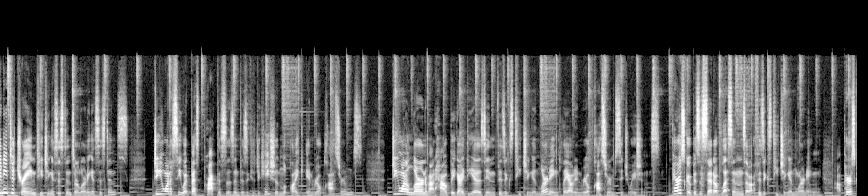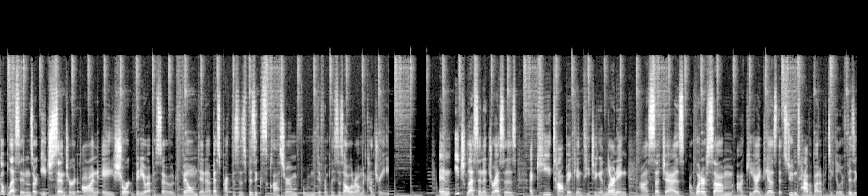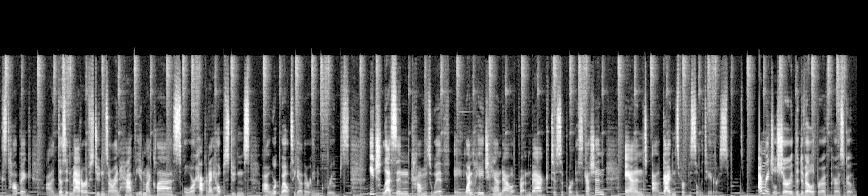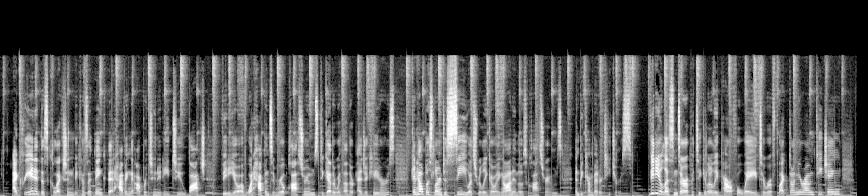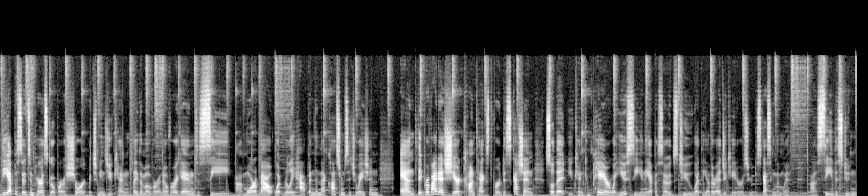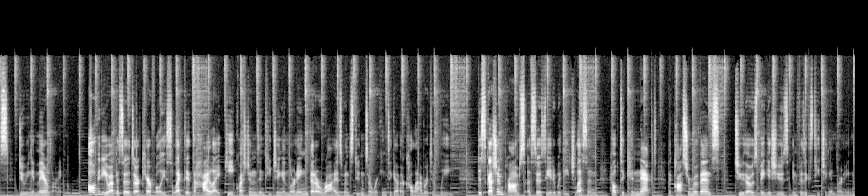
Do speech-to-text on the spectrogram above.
you need to train teaching assistants or learning assistants? Do you want to see what best practices in physics education look like in real classrooms? Do you want to learn about how big ideas in physics teaching and learning play out in real classroom situations? Periscope is a set of lessons about physics teaching and learning. Uh, Periscope lessons are each centered on a short video episode filmed in a best practices physics classroom from different places all around the country and each lesson addresses a key topic in teaching and learning, uh, such as uh, what are some uh, key ideas that students have about a particular physics topic? Uh, does it matter if students are unhappy in my class? Or how can I help students uh, work well together in groups? Each lesson comes with a one-page handout front and back to support discussion and uh, guidance for facilitators. I'm Rachel Scherr, the developer of Periscope. I created this collection because I think that having the opportunity to watch video of what happens in real classrooms together with other educators can help us learn to see what's really going on in those classrooms and become better teachers. Video lessons are a particularly powerful way to reflect on your own teaching. The episodes in Periscope are short, which means you can play them over and over again to see uh, more about what really happened in that classroom situation. And they provide a shared context for discussion so that you can compare what you see in the episodes to what the other educators you're discussing them with uh, see the students doing in their learning. All video episodes are carefully selected to highlight key questions in teaching and learning that arise when students are working together collaboratively. Discussion prompts associated with each lesson help to connect the classroom events to those big issues in physics teaching and learning.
